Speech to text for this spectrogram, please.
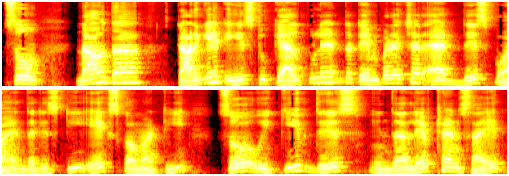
So now the Target is to calculate the temperature at this point that is Tx comma T. So we keep this in the left hand side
